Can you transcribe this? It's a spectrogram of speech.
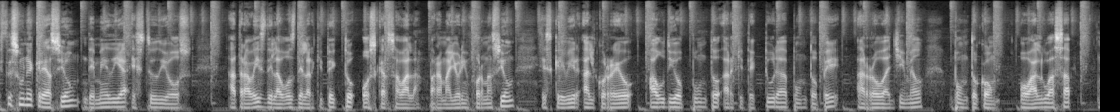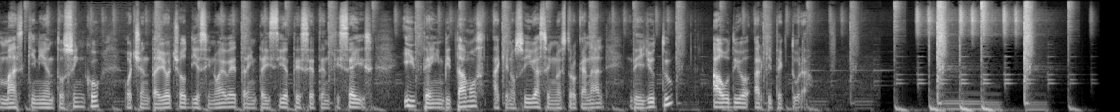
Esta es una creación de Media Studios a través de la voz del arquitecto Oscar Zavala. Para mayor información, escribir al correo audio.arquitectura.p.gmail.com o al WhatsApp más 505 88 19 37 76 y te invitamos a que nos sigas en nuestro canal de YouTube Audio Arquitectura.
